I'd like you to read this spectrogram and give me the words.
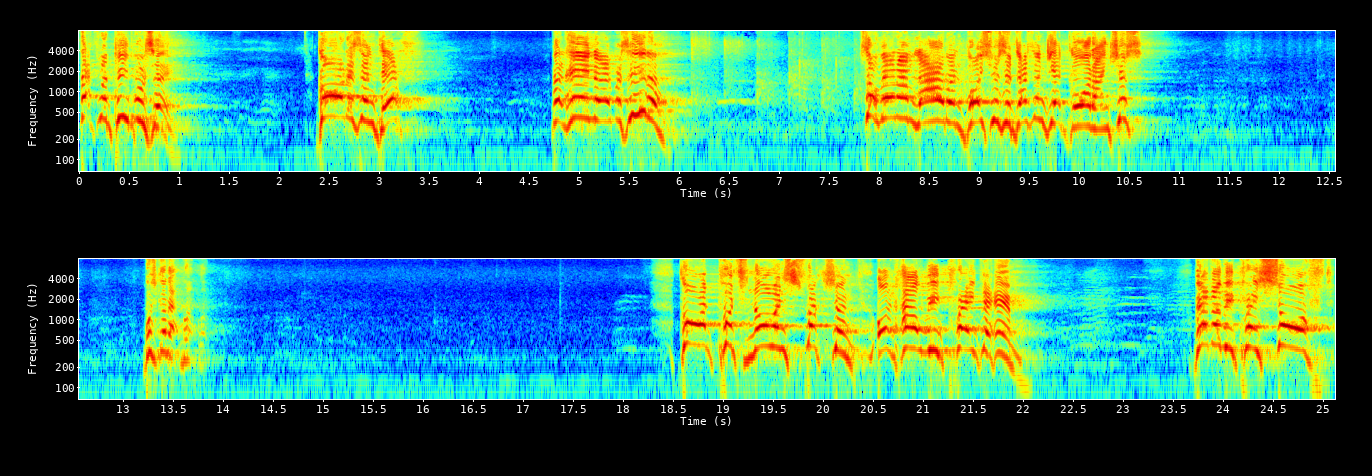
That's what people say. God isn't deaf. But he ain't nervous either. So when I'm loud and boisterous, it doesn't get God anxious. What's gonna God puts no instruction on how we pray to him. Whether we pray soft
